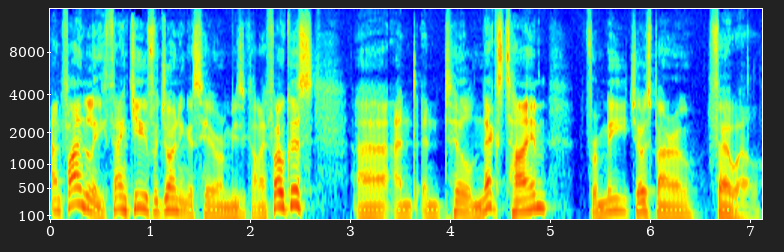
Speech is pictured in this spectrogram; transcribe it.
And finally, thank you for joining us here on Music Ally Focus. Uh, and until next time, from me, Joe Sparrow, farewell.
